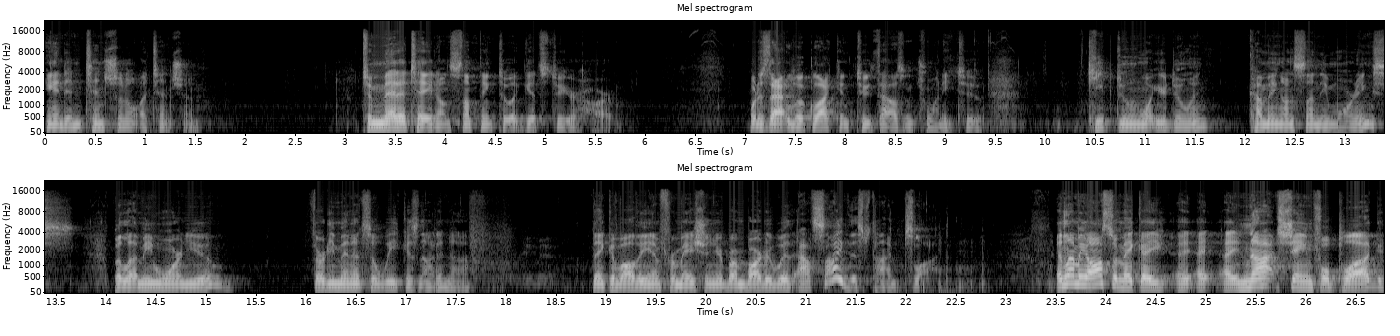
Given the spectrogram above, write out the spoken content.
and intentional attention. To meditate on something till it gets to your heart. What does that look like in 2022? Keep doing what you're doing, coming on Sunday mornings. But let me warn you 30 minutes a week is not enough. Amen. Think of all the information you're bombarded with outside this time slot. And let me also make a, a, a, not shameful plug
